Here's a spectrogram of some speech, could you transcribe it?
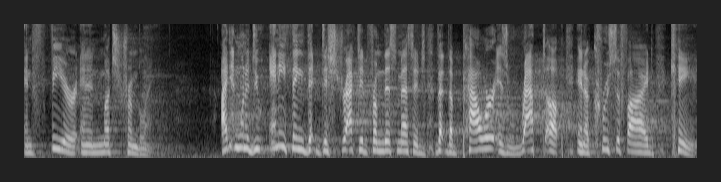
and fear and in much trembling. I didn't want to do anything that distracted from this message that the power is wrapped up in a crucified king,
